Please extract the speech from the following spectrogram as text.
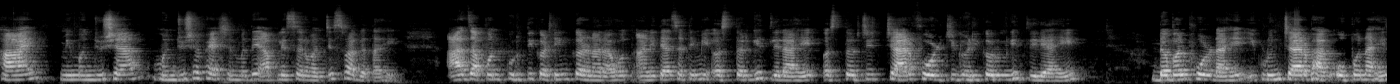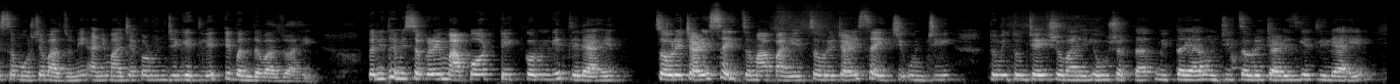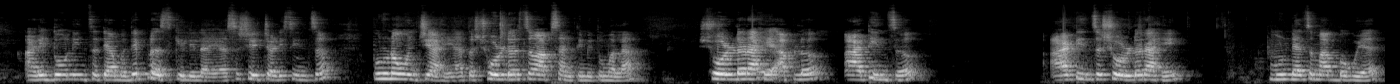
हाय मी मंजुषा. मंजुषा फॅशनमध्ये आपले सर्वांचे स्वागत आहे. आज आपण कुर्ती कटिंग करणार आहोत आणि त्यासाठी मी अस्तर घेतलेला आहे. अस्तरची चार फोल्डची घडी करून घेतलेली आहे. डबल फोल्ड आहे. इकडून चार भाग ओपन आहे समोरच्या बाजूने आणि माझ्याकडून जे घेतले ते बंद बाजू आहे. तर इथे मी सगळे माप टिक करून घेतलेले आहेत. चौवेचाळीस साईजचं माप आहे. चौवेचाळीस साईजची उंची तुम्ही तुमच्या हिशोबाने घेऊ शकतात. मी तयार उंची चौवेचाळीस घेतलेली आहे. आणि दोन इंच त्यामध्ये प्लस केलेलं आहे. असं शेहेचाळीस इंच पूर्ण उंची आहे. आता शोल्डरचं माप सांगते मी तुम्हाला. शोल्डर आहे आपलं आठ इंच. आठ इंच शोल्डर आहे. मुंड्याचं माप बघूयात.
